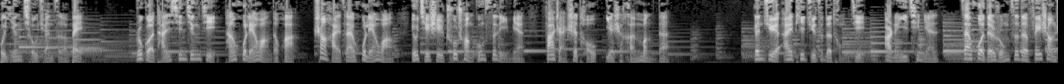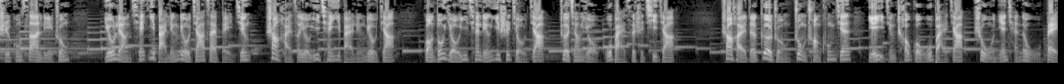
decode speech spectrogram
不应求全责备。如果谈新经济、谈互联网的话，上海在互联网，尤其是初创公司里面发展势头也是很猛的。根据 IT 橘子的统计，二零一七年。在获得融资的非上市公司案例中，有两千一百零六家在北京，上海则有一千一百零六家，广东有一千零一十九家，浙江有五百四十七家。上海的各种重创空间也已经超过五百家，是五年前的五倍。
